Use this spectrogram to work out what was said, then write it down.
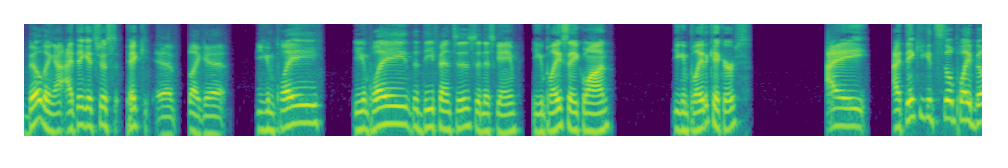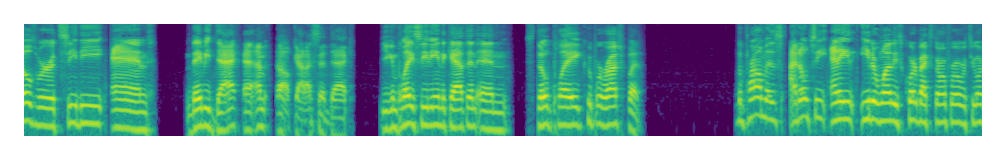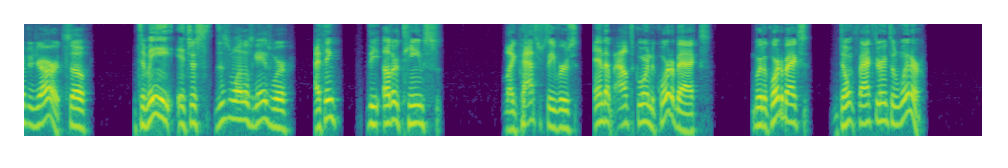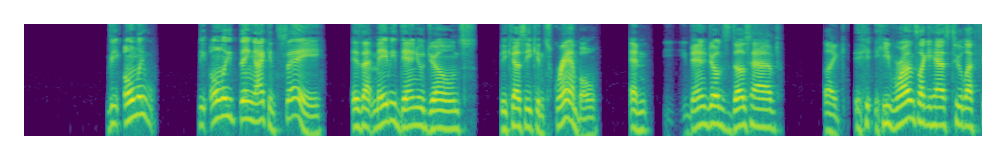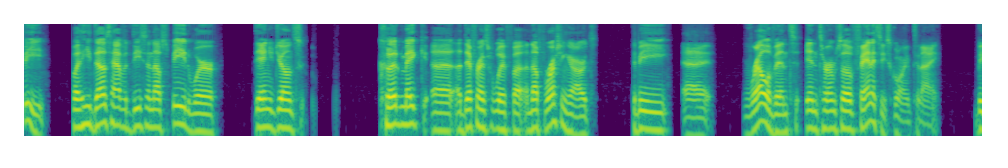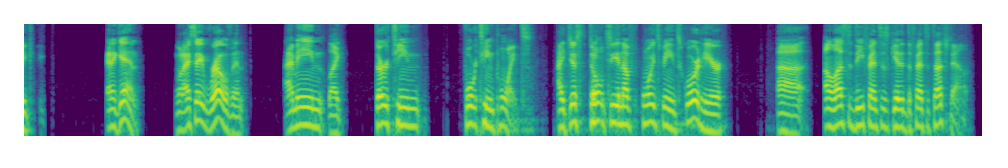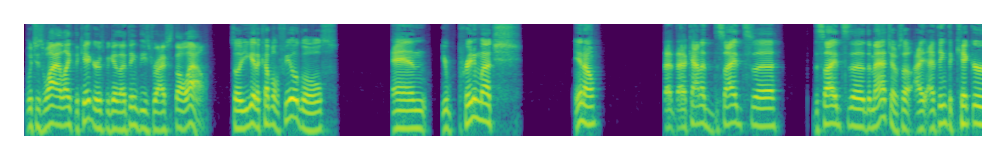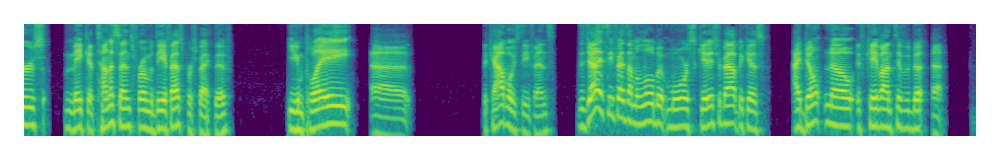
building. I, I think it's just pick uh, like uh, you can play you can play the defenses in this game. You can play Saquon. You can play the kickers. I I think you could still play Bills where it's CeeDee and maybe Dak. I'm oh god, I said Dak. You can play CeeDee and the captain and still play Cooper Rush, but the problem is I don't see any either one of these quarterbacks throwing for over 200 yards. So to me, it's just this is one of those games where I think the other teams, like pass receivers, end up outscoring the quarterbacks, where the quarterbacks don't factor into the winner. The only the only thing I can say is that maybe Daniel Jones, because he can scramble, and Daniel Jones does have like he, he runs like he has two left feet, but he does have a decent enough speed where Daniel Jones could make a difference with uh, enough rushing yards to be uh, relevant in terms of fantasy scoring tonight. Be- and again, when I say relevant, I mean like 13, 14 points. I just don't see enough points being scored here uh, unless the defenses get a defensive touchdown, which is why I like the kickers because I think these drives stall out. So you get a couple of field goals and you're pretty much, you know, that, that kind of decides uh, decides the, the matchup. So I, I think the kickers make a ton of sense from a DFS perspective. You can play uh, the Cowboys defense. The Giants defense, I'm a little bit more skittish about because I don't know if Kayvon Thibodeaux, uh,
